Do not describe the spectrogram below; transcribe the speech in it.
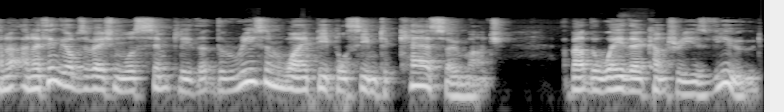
and, and I think the observation was simply that the reason why people seem to care so much about the way their country is viewed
